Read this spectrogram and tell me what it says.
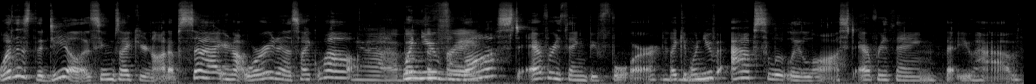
What is the deal? It seems like you're not upset, you're not worried. And it's like, well, Yeah, when you've lost everything before, like Mm-hmm. when you've absolutely lost everything that you have,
